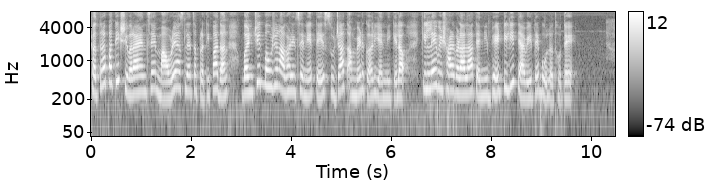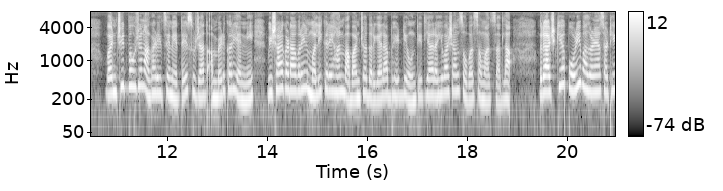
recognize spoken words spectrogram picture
छत्रपती शिवरायांचे मावळे असल्याचं प्रतिपादन वंचित बहुजन आघाडीचे नेते सुजात आंबेडकर यांनी केलं. किल्ले विशाळगडाला त्यांनी भेट दिली त्यावेळी ते बोलत होते. वंचित बहुजन आघाडीचे नेते सुजात आंबेडकर यांनी विशाळगडावरील मलिक रेहान बाबांच्या दर्ग्याला भेट देऊन तिथल्या रहिवाशांसोबत संवाद साधला. राजकीय पोळी भाजण्यासाठी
